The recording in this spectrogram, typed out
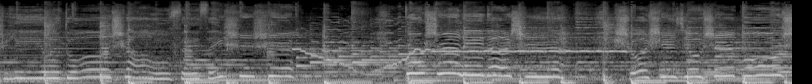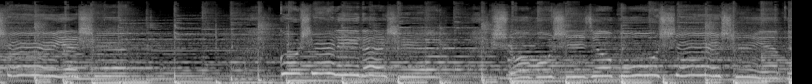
事里有多少非非是是？故事里的事，说是就是，不是也是。故事里的事，说不是就不是，是也不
